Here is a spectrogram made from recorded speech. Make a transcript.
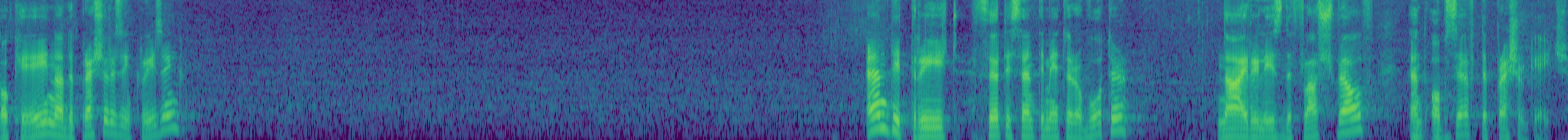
Okay, now the pressure is increasing. And it reached 30 centimeter of water. Now I release the flush valve and observe the pressure gauge.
